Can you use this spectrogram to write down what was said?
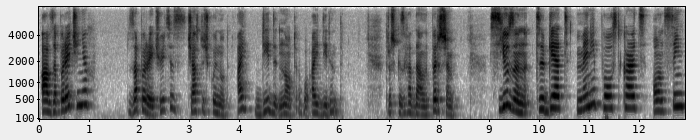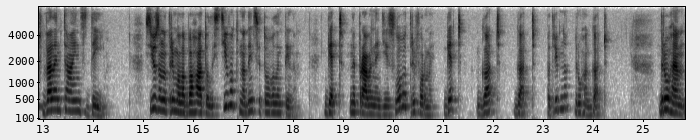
А в запереченнях заперечується з часточкою not. I did not або I didn't. Трошки згадали. Перше. Susan to get many postcards on St. Valentine's Day. Сьюзан отримала багато листівок на День Святого Валентина. Get неправильне дієслово, три форми. Get, got, got. Потрібна друга got. Друге.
